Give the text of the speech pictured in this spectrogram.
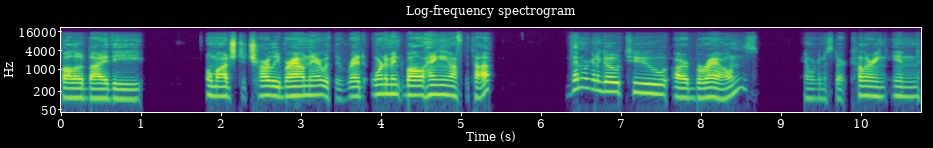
followed by the homage to Charlie Brown there with the red ornament ball hanging off the top. Then we're going to go to our browns, and we're going to start coloring in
